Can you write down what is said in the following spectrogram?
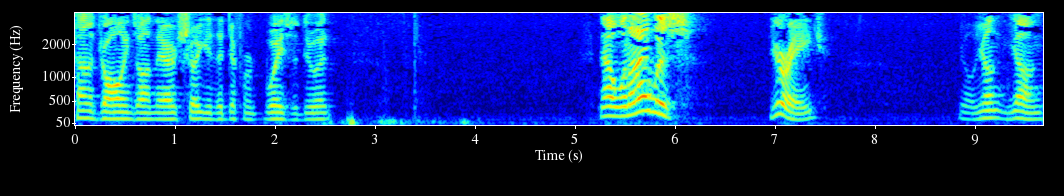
kind of drawings on there show you the different ways to do it. Now, when I was your age, you know, young, young,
